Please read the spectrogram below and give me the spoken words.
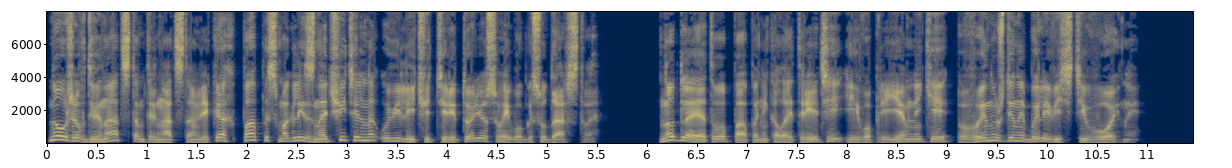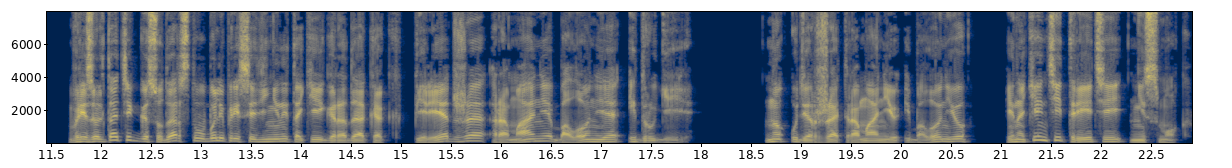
Но уже в XII-XIII веках папы смогли значительно увеличить территорию своего государства. Но для этого папа Николай III и его преемники вынуждены были вести войны. В результате к государству были присоединены такие города, как Переджа, Романия, Болонья и другие. Но удержать Романию и Болонью Иннокентий III не смог.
